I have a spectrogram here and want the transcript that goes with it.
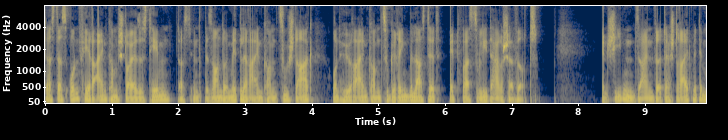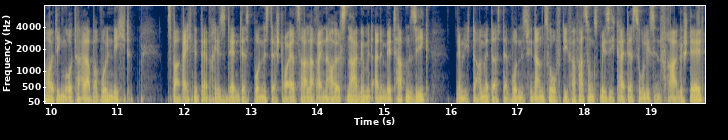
dass das unfaire Einkommenssteuersystem, das insbesondere mittlere Einkommen zu stark und höhere Einkommen zu gering belastet, etwas solidarischer wird. Entschieden sein wird der Streit mit dem heutigen Urteil aber wohl nicht. Zwar rechnet der Präsident des Bundes der Steuerzahler Rainer Holznagel mit einem Etappensieg, nämlich damit, dass der Bundesfinanzhof die Verfassungsmäßigkeit des Solis in Frage stellt,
